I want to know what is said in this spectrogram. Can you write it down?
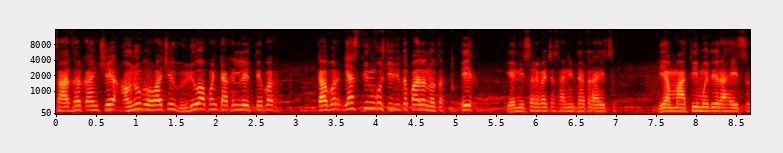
साधकांचे अनुभवाचे व्हिडिओ आपण टाकलेले आहेत ते बघा. का बरं? याच तीन गोष्टी तिथं पालन होतात एक या निसर्गाच्या सानिध्यात राहायचं. या मातीमध्ये राहायचं.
